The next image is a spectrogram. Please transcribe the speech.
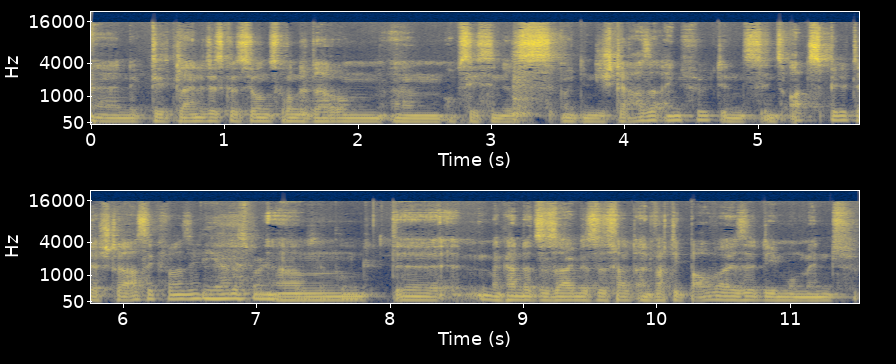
äh, eine die kleine Diskussionsrunde darum, ähm, ob sich in, das, in die Straße einfügt, ins, ins Ortsbild der Straße quasi. Ja, das war ein ähm, Punkt. äh, Man kann dazu sagen, das ist halt einfach die Bauweise, die im Moment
